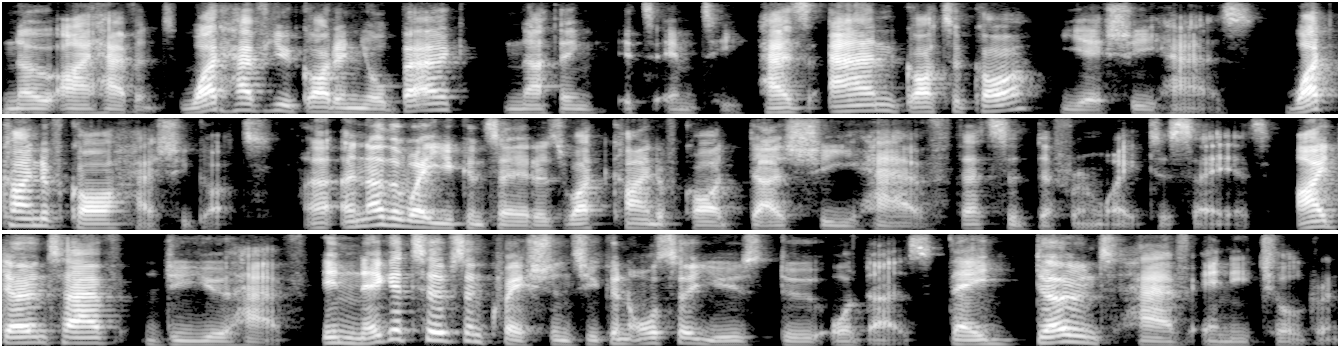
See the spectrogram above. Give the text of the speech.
No, I haven't. What have you got in your bag? Nothing. It's empty. Has Anne got a car? Yes, she has. What kind of car has she got? Uh, another way you can say it is what kind of car does she have? That's a different way to say it. I don't have, do you have? In negatives and questions, you can also use do or does. They don't have any children.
